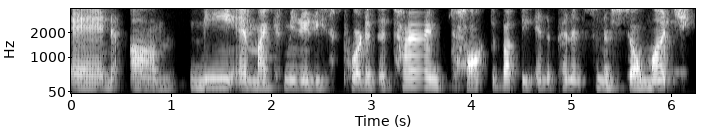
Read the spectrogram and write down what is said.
And um, me and my community support at the time talked about the Independent Center so much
